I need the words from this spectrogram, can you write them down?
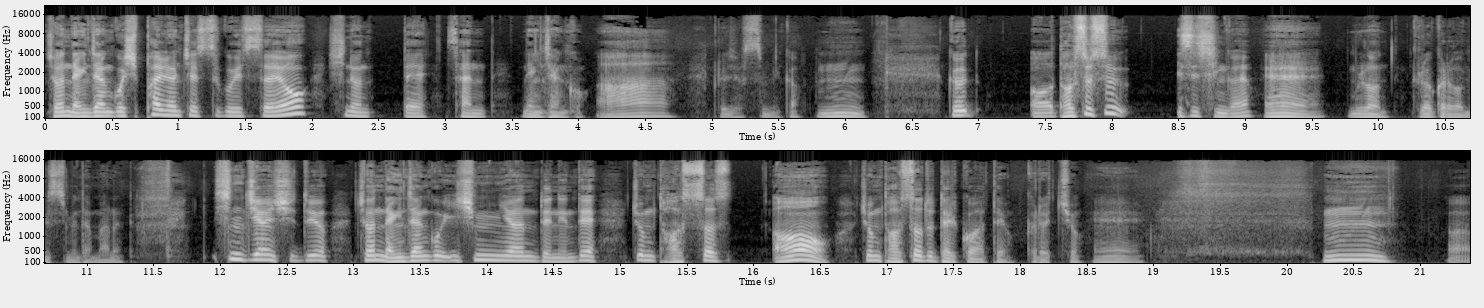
전 냉장고 18년째 쓰고 있어요. 신혼 때 산 냉장고. 아, 그러셨습니까? 음. 그, 어, 더 쓸 수 있으신가요? 예, 물론 그럴 거라고 믿습니다만은. 신지연 씨도요, 전 냉장고 20년 됐는데 좀더 써, 어, 좀 더 써도 될 것 같아요. 그렇죠. 예. 음, 어,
